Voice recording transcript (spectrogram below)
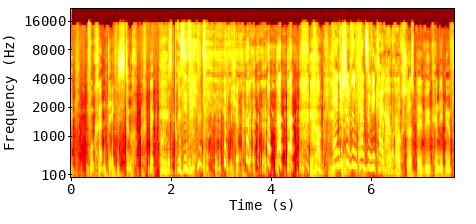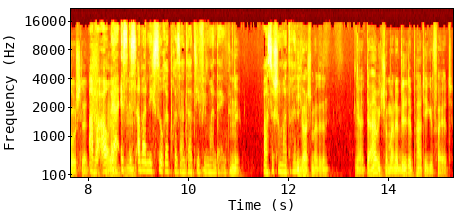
Woran denkst du? Bundespräsident. ja. Komm, Hände schütteln kannst du wie kein anderer. Auch Schloss Bellevue könnte ich mir vorstellen. Aber auch, ja, es ja. ist aber nicht so repräsentativ, wie man denkt. Nee, Warst du schon mal drin? ich war schon mal drin. Ja, da habe ich schon mal eine wilde Party gefeiert.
